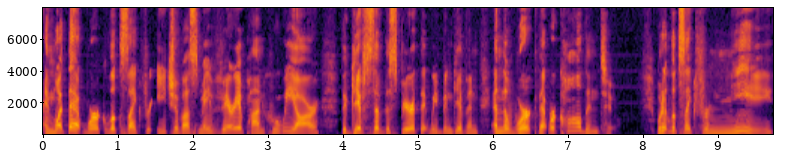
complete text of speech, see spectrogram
And what that work looks like for each of us may vary upon who we are, the gifts of the Spirit that we've been given, and the work that we're called into. What it looks like for me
